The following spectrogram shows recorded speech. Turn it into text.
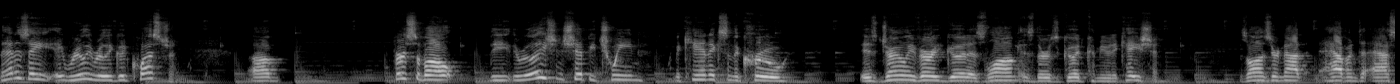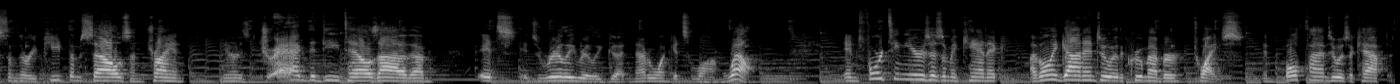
that is a, a really, really good question. Um, first of all, the, the relationship between mechanics and the crew is generally very good as long as there's good communication. As long as you're not having to ask them to repeat themselves and try and you know just drag the details out of them, it's it's really really good and everyone gets along well. In 14 years as a mechanic, I've only gone into it with a crew member twice, and both times it was a captain.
